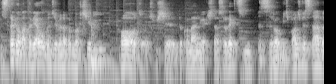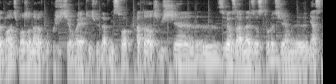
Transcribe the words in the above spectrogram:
i z tego materiału będziemy na pewno chcieli po oczywiście dokonaniu jakiejś tam selekcji zrobić bądź wystawę, bądź może nawet pokusić się o jakieś wydawnictwo, a to oczywiście y, związane ze stuleciem y, miasta.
